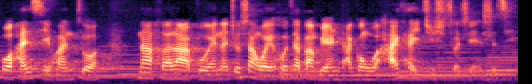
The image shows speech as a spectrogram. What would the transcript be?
我很喜欢做，那何乐而不为呢？就算我以后再帮别人打工，我还可以继续做这件事情。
